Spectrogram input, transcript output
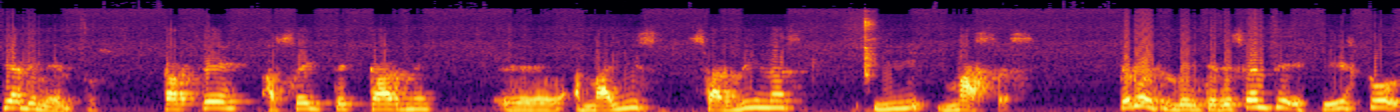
¿Qué alimentos? café, aceite, carne, eh, maíz, sardinas y masas. Pero lo interesante es que esto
